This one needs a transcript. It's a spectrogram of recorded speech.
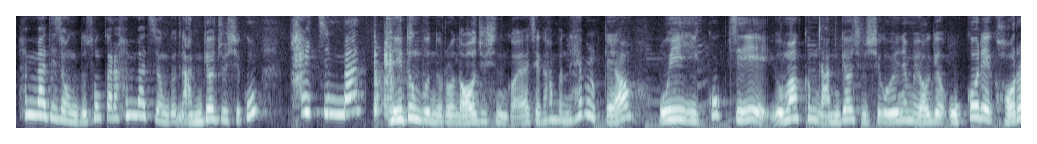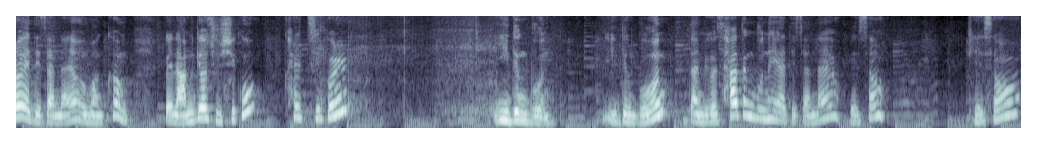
한 마디 정도, 손가락 한 마디 정도 남겨주시고 칼집만 4등분으로 넣어주시는 거예요. 제가 한번 해볼게요. 오이 이 꼭지 요만큼 남겨주시고 왜냐면 여기 옷걸이에 걸어야 되잖아요. 요만큼 그러니까 남겨주시고 칼집을 2등분 2등분 그 다음에 이거 4등분 해야 되잖아요 그래서 이렇게 해서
